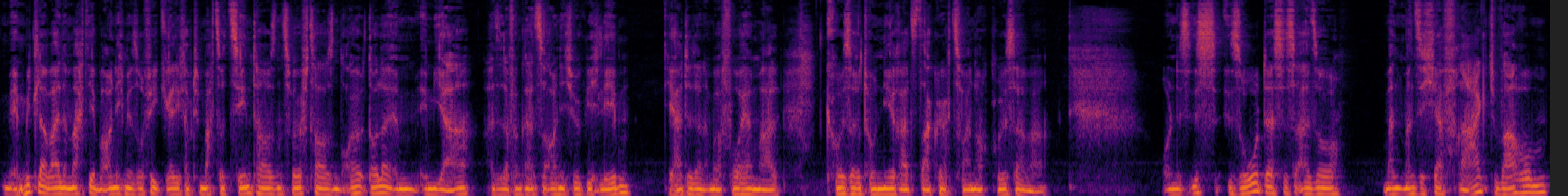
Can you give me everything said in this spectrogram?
mittlerweile macht die aber auch nicht mehr so viel Geld. Ich glaube, die macht so 10.000, 12.000 Euro- Dollar im, im Jahr. Also davon kannst du auch nicht wirklich leben. Die hatte dann aber vorher mal größere Turniere, als StarCraft 2 noch größer war. Und es ist so, dass es also, man, man sich ja fragt, warum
